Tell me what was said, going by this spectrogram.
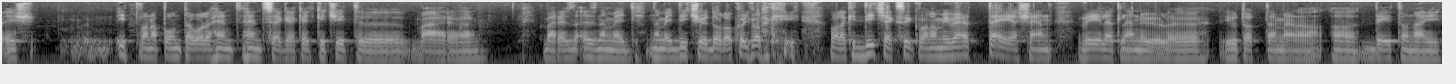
és itt van a pont, ahol a hencegek egy kicsit, bár bár ez, ez nem, egy, nem egy dicső dolog, hogy valaki, valaki dicsekszik valamivel, teljesen véletlenül jutottam el a, a Daytonai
